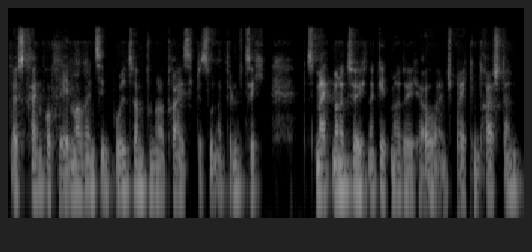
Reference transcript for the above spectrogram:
Da ist kein Problem, aber wenn sie einen Puls haben von 130 bis 150, das merkt man natürlich, dann geht man natürlich auch entsprechend rasch dann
